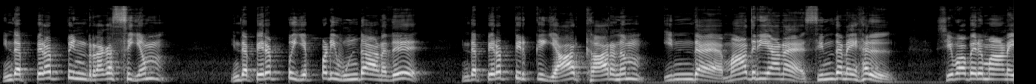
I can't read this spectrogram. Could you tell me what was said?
இந்த பிறப்பின் ரகசியம் இந்த பிறப்பு எப்படி உண்டானது இந்த பிறப்பிற்கு யார் காரணம்? இந்த மாதிரியான சிந்தனைகள் சிவபெருமானை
